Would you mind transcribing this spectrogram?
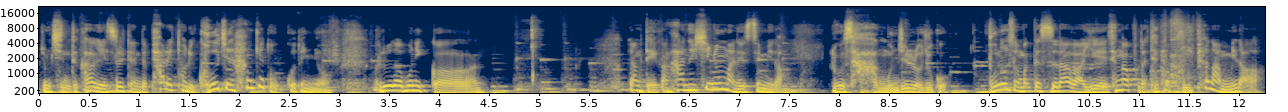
좀 진득하게 했을 텐데 팔에 털이 거진 한 개도 없거든요. 그러다 보니까 그냥 대강 하는 신용만 했습니다. 그리고 싹 문질러주고 분홍색 막대 쓰다가 이게 생각보다 됐다 불편합니다.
